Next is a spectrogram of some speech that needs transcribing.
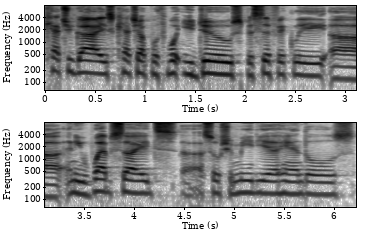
catch you guys, catch up with what you do specifically, uh, any websites, uh, social media handles,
